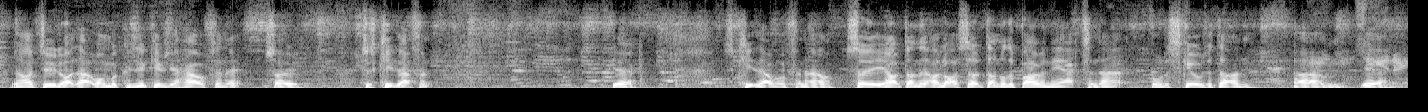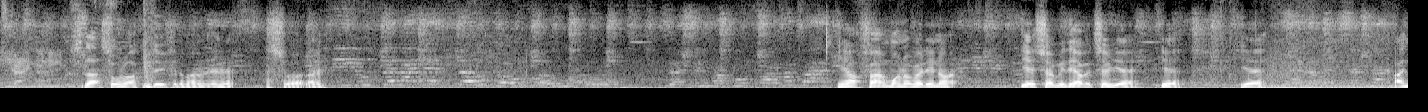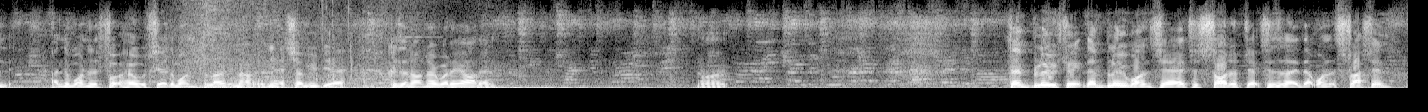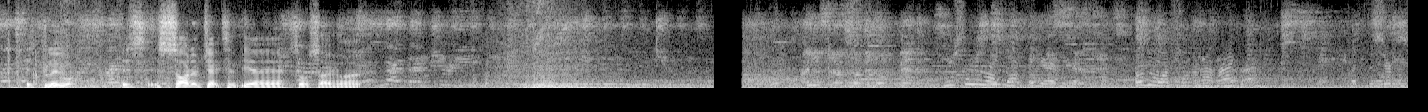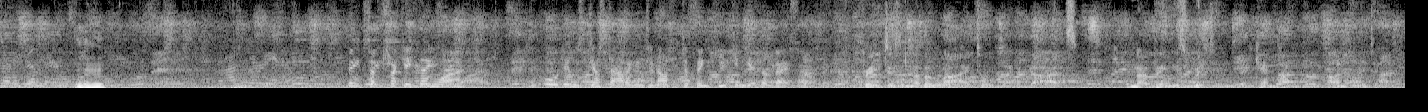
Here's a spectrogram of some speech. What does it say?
No, I do like that one because it gives you health, doesn't it? So, just keep that for. Yeah, just keep that one for now. So yeah, I've done it. Like I said, I've done all the bow and the axe and that. All the skills are done. Um, yeah, so that's all I can do for the moment, isn't it? That's all right though. Yeah, I found one already. Not. Yeah, show me the other two. Yeah, yeah, yeah. And and the one in the foothills. Yeah, the one below the mountain. Yeah, show me. Yeah, because then I know where they are. Then. Right. Then blue thing, then blue ones, yeah, just side objects, isn't they? That one that's flashing is blue. Is side objective. Yeah, yeah, thought so. Right. Here's something I can't figure out. Odin wants to prevent Ragnarok. But the serpent's already. Mhm. So hasn't he already Fate's a tricky thing, lad. And Odin's just arrogant enough to think he can get the best of it. Fate is another lie told by the gods. Nothing is written that cannot be unwritten.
